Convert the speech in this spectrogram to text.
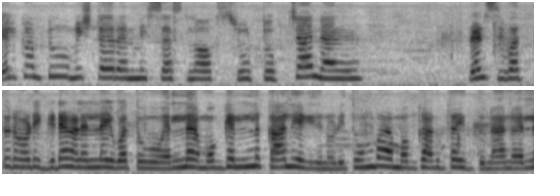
Welcome to mister and missus Lax YouTube channel friends ಇವತ್ತು ನೋಡಿ ಗಿಡಗಳೆಲ್ಲ ಇವತ್ತು ಎಲ್ಲ ಮೊಗ್ಗೆಲ್ಲ ಖಾಲಿಯಾಗಿದೆ ನೋಡಿ. ತುಂಬ ಮೊಗ್ಗಾಗ್ತಾ ಇತ್ತು. ನಾನು ಎಲ್ಲ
